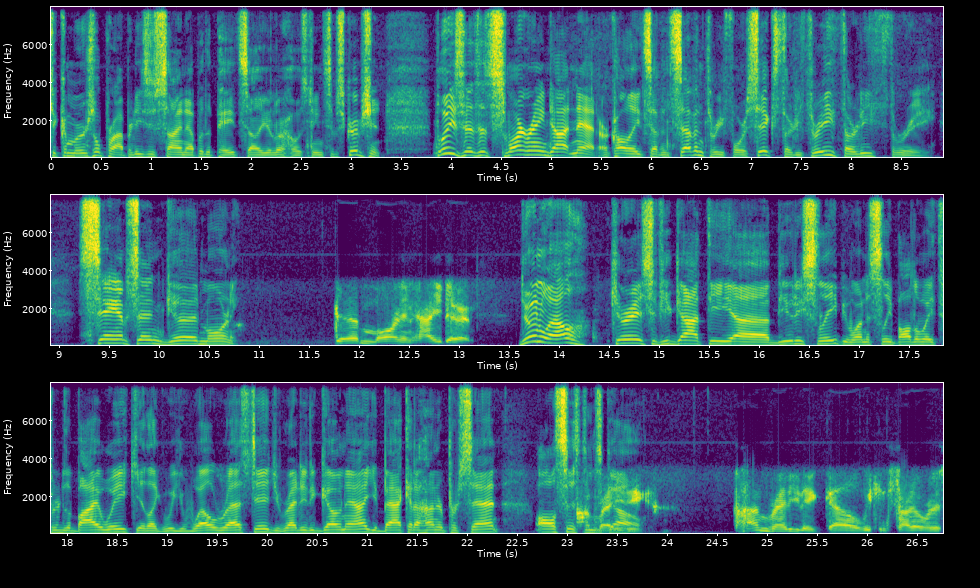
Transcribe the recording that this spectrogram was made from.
to commercial properties who sign up with a paid cellular hosting subscription. Please visit smartrain.net or call 877 346 3333. Samson, good morning. Good morning. How you doing? Doing well. Curious if you got the uh, beauty sleep. You want to sleep all the way through the bye week. You like you well rested. You ready to go now? You back at hundred percent. All systems I'm go. I'm ready to go. We can start over the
